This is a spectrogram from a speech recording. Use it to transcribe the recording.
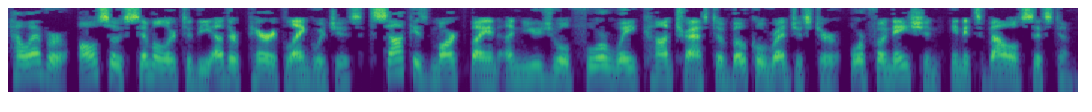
However, also similar to the other Pearic languages, Sauk is marked by an unusual four-way contrast of vocal register, or phonation, in its vowel system.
